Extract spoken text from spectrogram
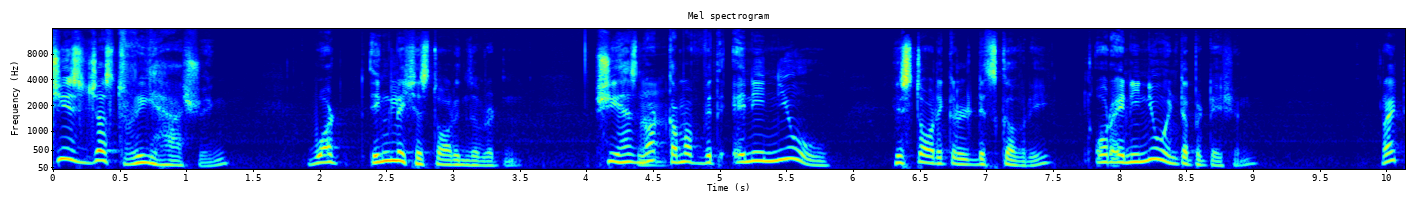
she's just rehashing what English historians have written. She has not hmm. come up with any new historical discovery or any new interpretation, right?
